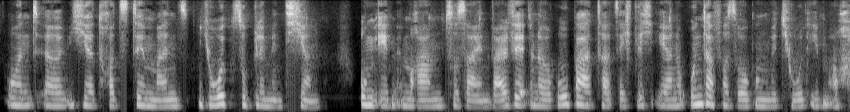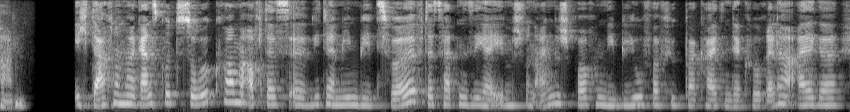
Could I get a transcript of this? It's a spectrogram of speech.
und äh, hier trotzdem mein Jod supplementieren um eben im Rahmen zu sein, weil wir in Europa tatsächlich eher eine Unterversorgung mit Jod eben auch haben. Ich darf noch mal ganz kurz zurückkommen auf das äh, Vitamin B12. Das hatten Sie ja eben schon angesprochen, die Bioverfügbarkeit in der Chlorella-Alge.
